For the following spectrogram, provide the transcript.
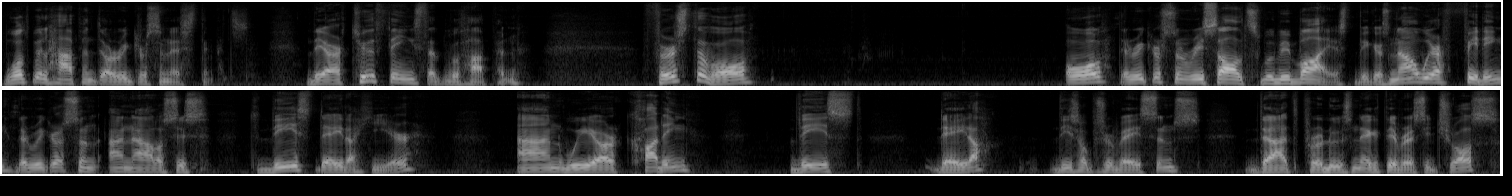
what will happen to our regression estimates? There are two things that will happen. First of all, all the regression results will be biased because now we are fitting the regression analysis to these data here and we are cutting these data these observations that produce negative residuals.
